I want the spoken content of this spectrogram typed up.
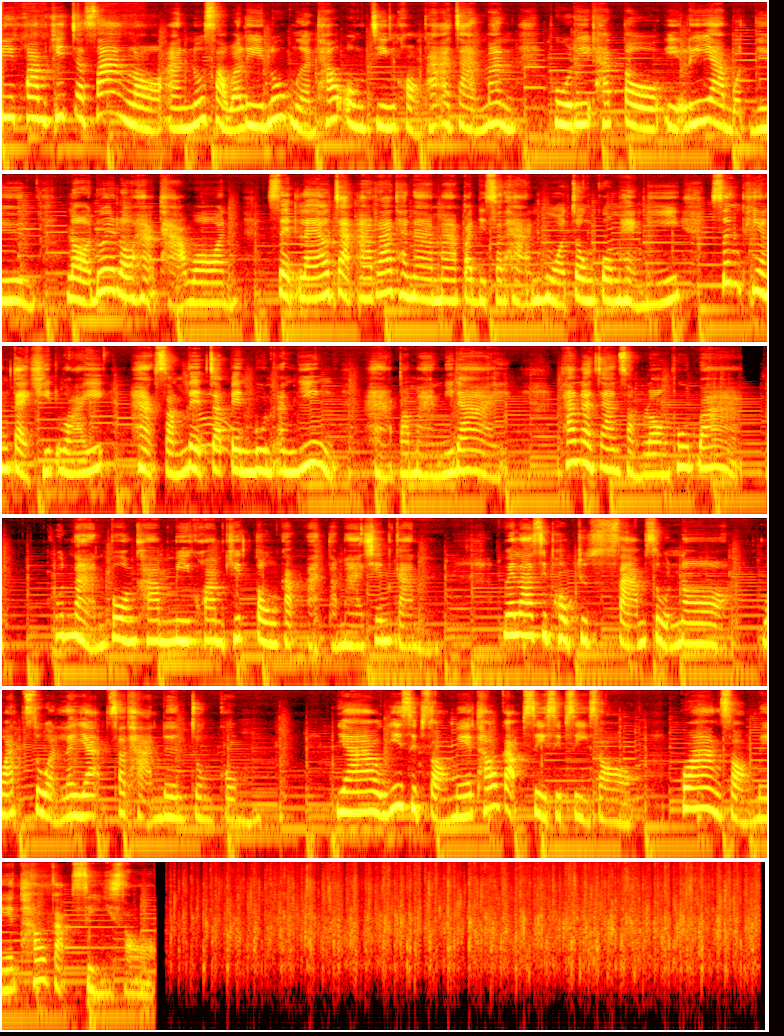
มีความคิดจะสร้างหล่ออนุสาวรีย์รูปเหมือนเท่าองค์จริงของพระอาจารย์มั่น ภูริทัตโต อิริยาบถยืน หล่อด้วยโลหะถาวร เสร็จแล้วจะอาราธนามาประดิษฐานหัวจงกรมแห่งนี้ ซึ่งเพียงแต่คิดไว้ หากสำเร็จจะเป็นบุญอันยิ่ง หาประมาณไม่ได้ ท่านอาจารย์สำรองพูดว่า คุณหนานปวงคำมีความคิดตรงกับอาตมาเช่นกัน เวลา 16.30 น วัดส่วนระยะสถานเดินจงกรม ยาว 22 เมตรเท่ากับ 44 ศอก กว้าง 2 เมตรเท่ากับ 4 ศอก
